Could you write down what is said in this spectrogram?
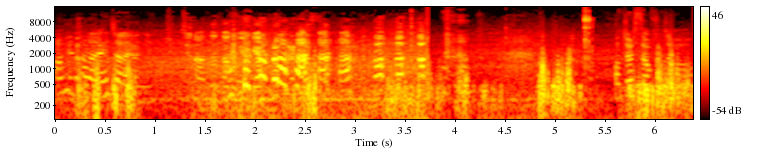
아 괜찮아요 괜찮아요 언니 죽진 않는다고 얘기하라 어쩔 수 없죠.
